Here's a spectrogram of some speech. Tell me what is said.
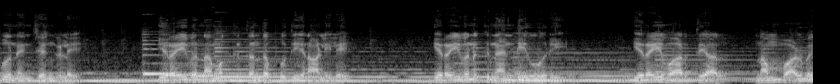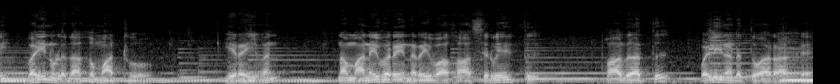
அன்பு நெஞ்சங்களே இறைவன் நமக்கு தந்த புதிய நாளிலே இறைவனுக்கு நன்றி கூறி இறை வார்த்தையால் நம் வாழ்வை பயனுள்ளதாக மாற்றுவோம். இறைவன் நம் அனைவரை நிறைவாக ஆசிர்வதித்து பாதுகாத்து வழி நடத்துவாராக.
